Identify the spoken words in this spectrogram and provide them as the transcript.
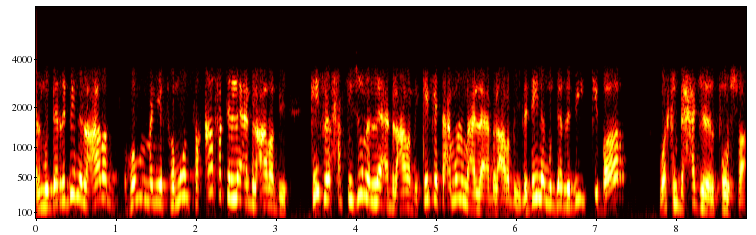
المدربين العرب هم من يفهمون ثقافة اللاعب العربي، كيف يحفزون اللاعب العربي، كيف يتعاملون مع اللاعب العربي، لدينا مدربين كبار ولكن بحاجة للفرصة.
